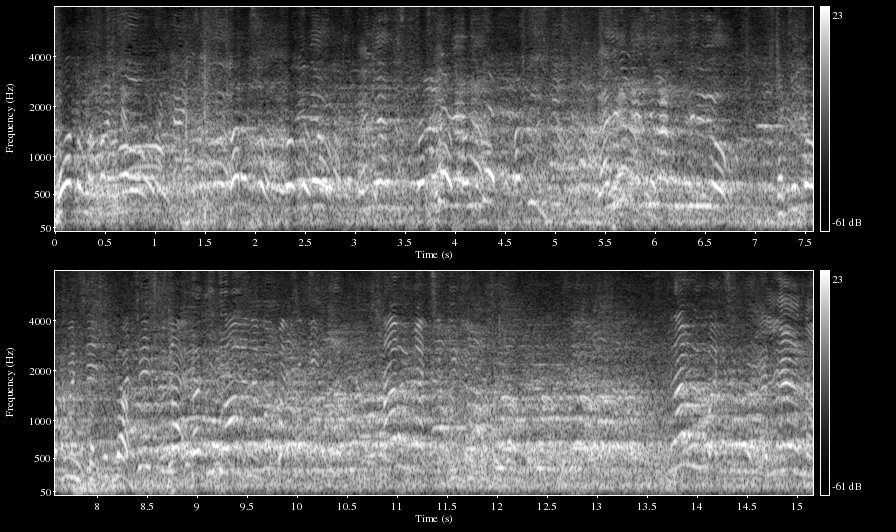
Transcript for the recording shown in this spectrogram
Вот она, хорошо. Хорошо, хорошо. Колено сразу перевел. Кочерга будет. Колено.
